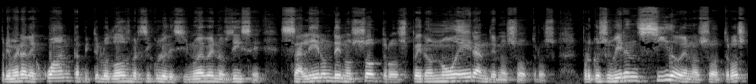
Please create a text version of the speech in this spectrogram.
Primera de Juan, capítulo 2, versículo 19 nos dice, salieron de nosotros, pero no eran de nosotros, porque si hubieran sido de nosotros,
